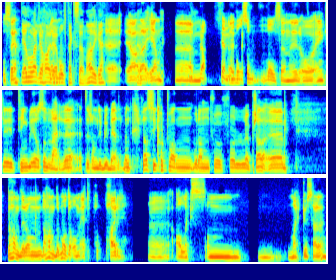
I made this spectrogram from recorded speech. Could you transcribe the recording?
å se. Det er noen veldig harde voldtektsscener, er det ikke? Eh, ja, det er én. Det er Um, bra scene med med- volds og voldsscener, og egentlig ting blir også verre ettersom de blir bedre. Men la oss si kort den, hvordan den forløper seg. Da. Eh, Det handler, om, det handler på en måte om et par. Uh, Alex og Markus, er det det?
